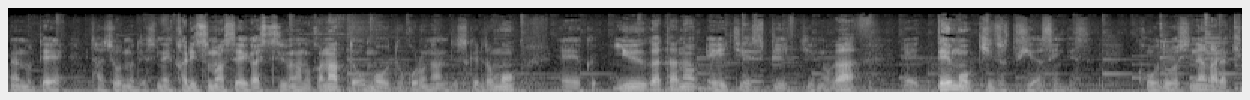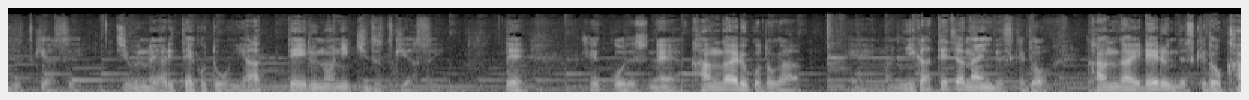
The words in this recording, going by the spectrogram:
なので多少のですねカリスマ性が必要なのかなと思うところなんですけれども、えー、夕方の HSP っていうのが、えー、でも傷つきやすいんです。行動しながら傷つきやすい。自分のやりたいことをやっているのに傷つきやすい。で結構ですね考えることが、苦手じゃないんですけど考えれるんですけど考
